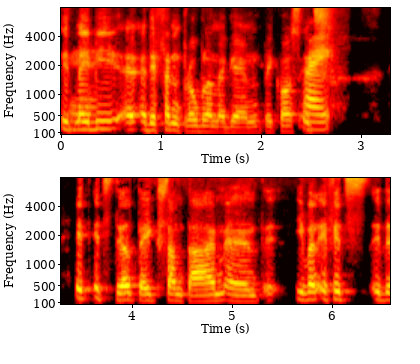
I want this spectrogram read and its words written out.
it may be a, a different problem again because it's, Right. it, it still takes some time. And it- even if it's if the,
